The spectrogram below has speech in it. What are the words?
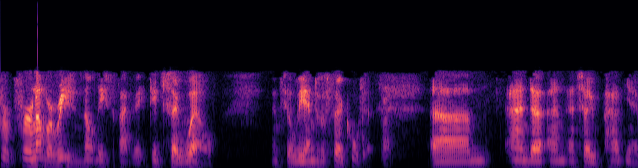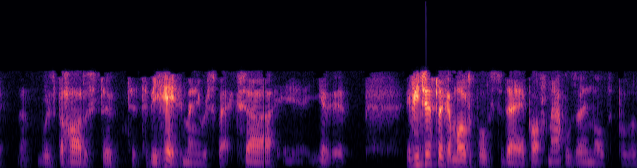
for for a number of reasons, not least the fact that it did so well until the end of the third quarter. Right. Um, and, uh, and and so had, you know was the hardest to, to, to be hit in many respects. Uh, you know, if you just look at multiples today, apart from Apple's own multiple of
